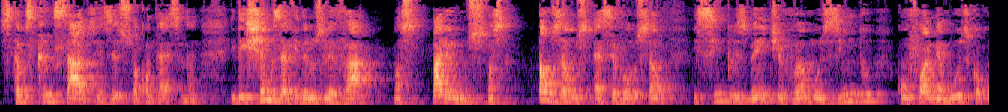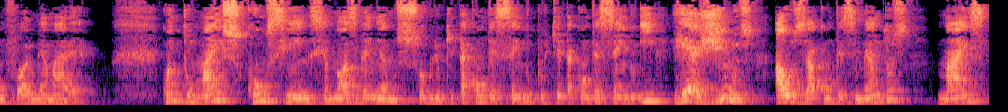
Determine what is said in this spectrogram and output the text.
estamos cansados, e às vezes isso acontece, né? E deixamos a vida nos levar, nós paramos, nós pausamos essa evolução e simplesmente vamos indo conforme a música ou conforme a maré. Quanto mais consciência nós ganhamos sobre o que está acontecendo, por que está acontecendo e reagimos aos acontecimentos, mais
